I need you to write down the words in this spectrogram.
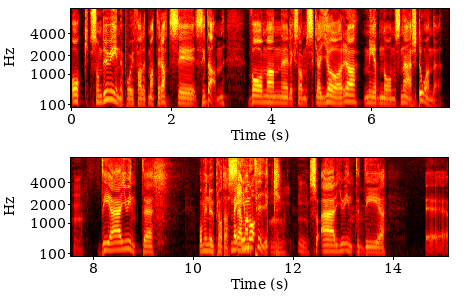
och som du är inne på i fallet Materazzi-Zidane, vad man eh, liksom ska göra med någons närstående. Mm. Det är ju inte, om vi nu pratar Men semantik, Mm, mm. så är ju inte det, eh,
